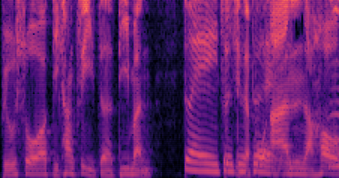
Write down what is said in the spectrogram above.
比如说抵抗自己的 demon，对，自己的不安，然后。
